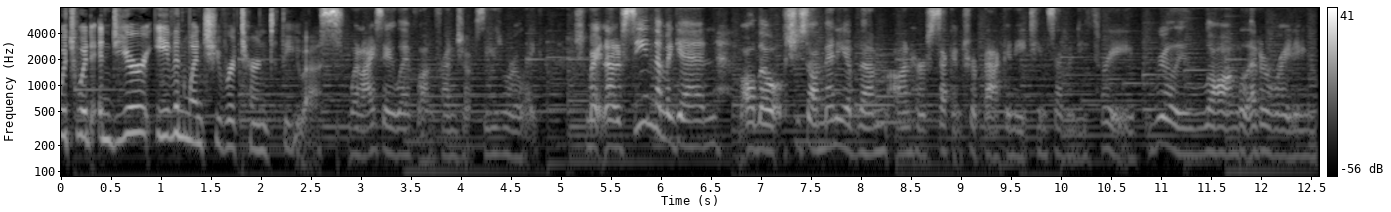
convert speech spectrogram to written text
which would endure even when she returned to the US. When I say lifelong friendships, these were like, she might not have seen them again, although she saw many of them on her second trip back in 1873. Really long letter writing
